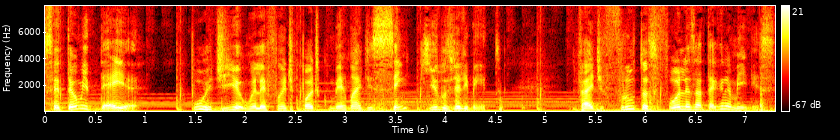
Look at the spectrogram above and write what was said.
Para você ter uma ideia, por dia um elefante pode comer mais de 100 kg de alimento. Vai de frutas, folhas até gramíneas.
